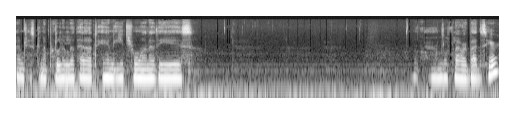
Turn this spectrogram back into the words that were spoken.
And I'm just going to put a little of that in each one of these little flower buds here.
